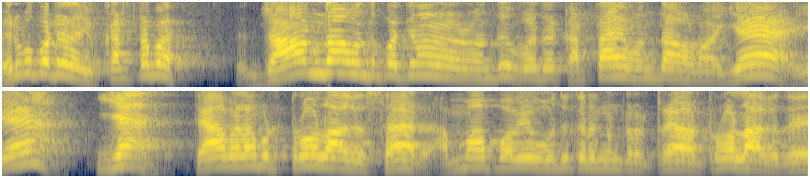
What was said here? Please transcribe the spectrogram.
விருப்பப்பட்டது. கரெக்டாக ஜான் தான் வந்து பார்த்தீங்கன்னா வந்து வந்து கட்டாயம் வந்தாகணும் ஏன்? ஏன்? ஏன்? தேவையில்லாமல் ட்ரோல் ஆகுது சார். அம்மா அப்பாவே ஒதுக்குறங்கன்ற ட்ரோல் ஆகுது.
